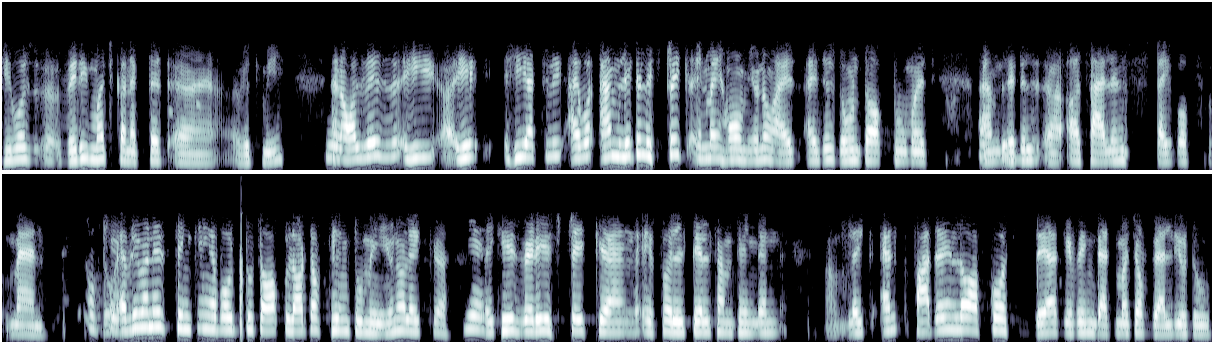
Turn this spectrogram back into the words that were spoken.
he was uh, very much connected uh, with me, and always he uh, he he actually I was I'm little strict in my home. You know, I I just don't talk too much. I'm Okay. little uh, a silence type of man. So Okay. everyone is thinking about to talk lot of thing to me. You know, like uh, Yes. like he's very strict, and if I'll tell something, then um, like and father-in-law, of course, they are giving that much of value to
